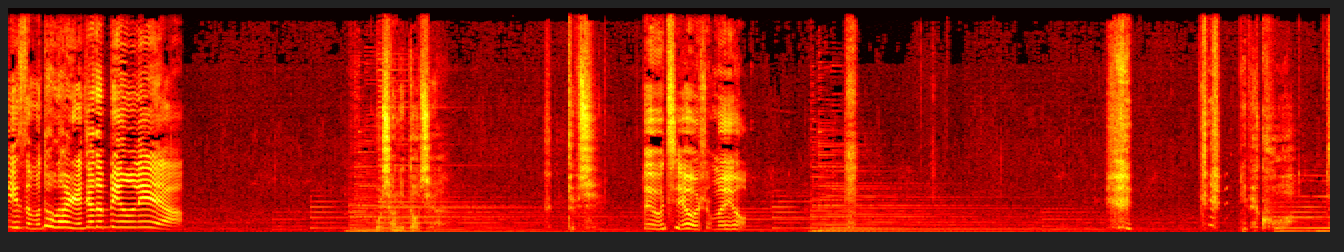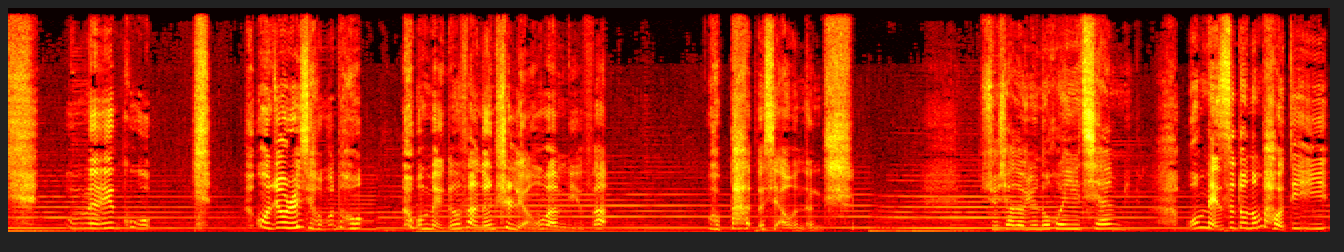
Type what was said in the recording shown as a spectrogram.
你怎么偷看人家的病历啊？我向你道歉，对不起。对不起有什么用？你别哭啊！我没哭，我就是想不通，我每顿饭能吃两碗米饭，我爸都嫌我能吃。学校的运动会一千米，我每次都能跑第一，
